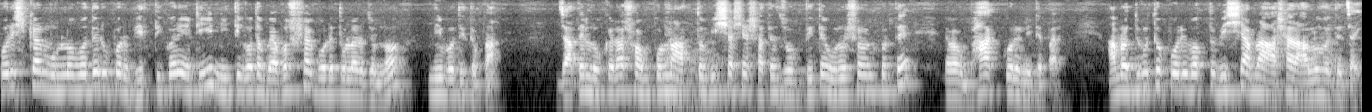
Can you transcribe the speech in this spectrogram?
পরিষ্কার মূল্যবোধের উপর ভিত্তি করে এটি নীতিগত ব্যবসা গড়ে তোলার জন্য নিবেদিত প্রাণ। যাতে লোকেরা সম্পূর্ণ আত্মবিশ্বাসের সাথে যোগ দিতে, অনুসরণ করতে এবং ভাগ করে নিতে পারে। আমরা দ্রুত পরিবর্তন বিশ্বে আমরা আশার আলো হতে চাই।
